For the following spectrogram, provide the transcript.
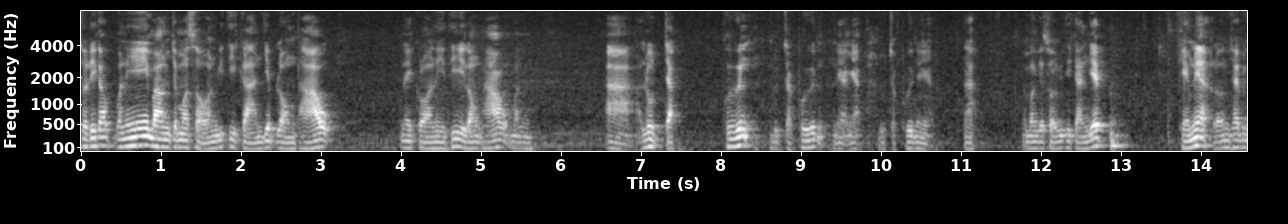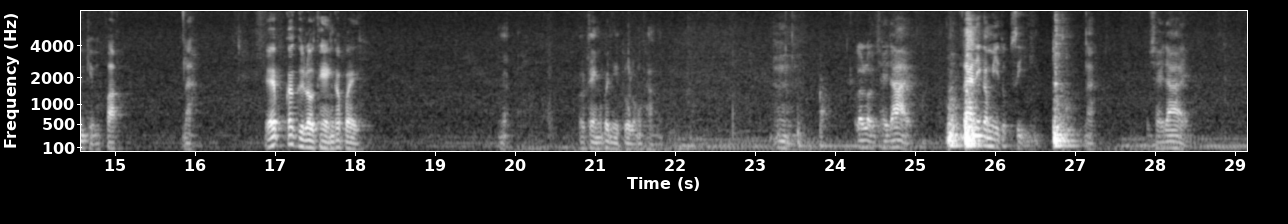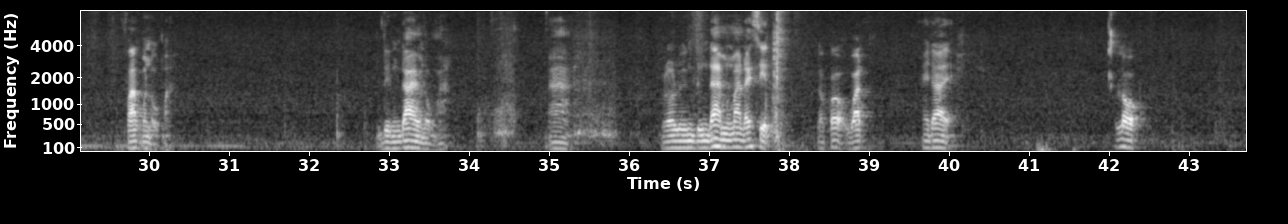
สวัสดีครับวันนี้บางจะมาสอนวิธีการเย็บรองเท้า ในกรณีที่รองเท้ามันอ่าหลุดจากพื้นหลุดจากพื้นเนี่ยเงี้ยหลุดจากพื้นเงี้ยนะแล้วบางจะสอนวิธีการเย็บ เข็มเนี่ยเราต้องใช้เป็นเข็มฟักนะเย็บก็คือเราแทงเข้าไปเนี่ยเราแทงเข้าไปในตัวรองเท้าแล้วเราใช้ได้ ได้นนี้ก็มีทุกสีนะใช้ได้ ฟักมันออกมา ดึงได้มันออกมา อ่า เราดึงดึงได้มันมาได้เสร็จ แล้วก็วัดให้ได้ รอบ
